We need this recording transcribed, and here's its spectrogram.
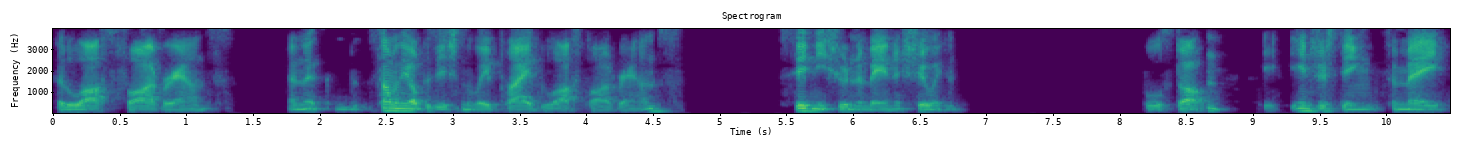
for the last five rounds. And the, some of the opposition that we played the last five rounds, Sydney shouldn't have been a shoe in. Full stop. Hmm. Interesting for me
